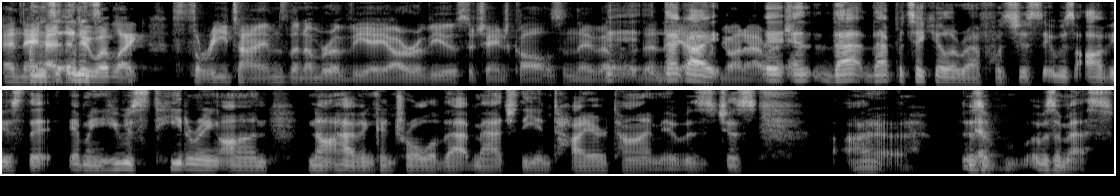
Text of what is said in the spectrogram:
and they and had to do it like three times the number of VAR reviews to change calls, and they've eh, eh, that guy on average. And that that particular ref was just it was obvious that I mean he was teetering on not having control of that match the entire time. It was just uh, it was yeah. a it was a mess.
